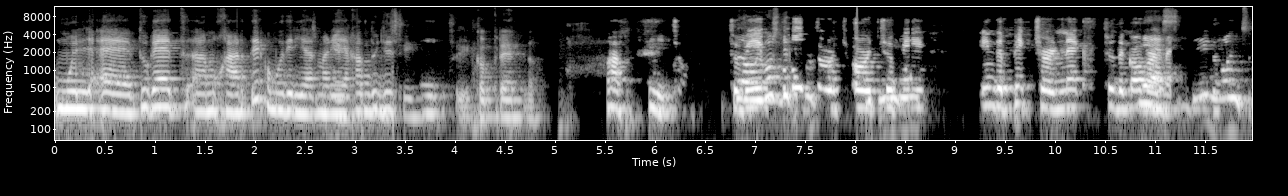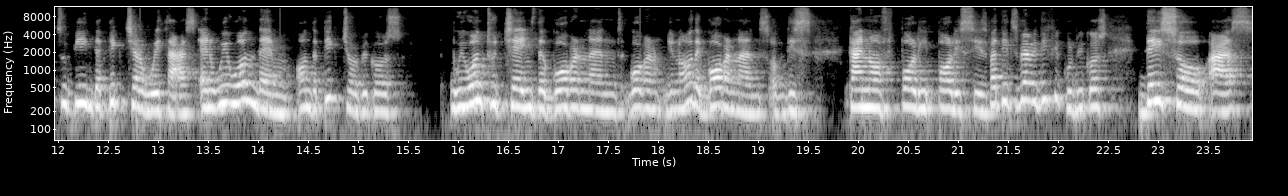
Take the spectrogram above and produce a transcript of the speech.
mull- eh, to get uh, mojarte, como dirías, María, Yeah, how do you Sí, say? sí, comprendo. Sí. To So be it was or, or to be in the picture next to the government. Yes, they want to be in the picture with us and we want them on the picture because we want to change the governance, govern, you know, the governance of this kind of poli policies. But it's very difficult because they saw us,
